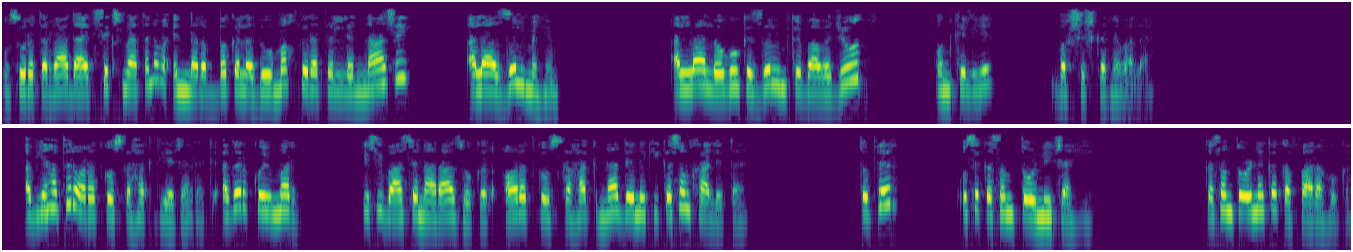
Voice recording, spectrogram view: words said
وہ صورت الراد آیت سکس میں آتا نا ان ربک لذو مغفرت للناس اللہ ظلم اللہ لوگوں کے ظلم کے باوجود ان کے لیے بخشش کرنے والا ہے۔ اب یہاں پھر عورت کو اس کا حق دیا جا رہا ہے کہ اگر کوئی مرد کسی بات سے ناراض ہو کر عورت کو اس کا حق نہ دینے کی قسم کھا لیتا ہے، تو پھر اسے قسم توڑنی چاہیے۔ قسم توڑنے کا کفارہ ہوگا۔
